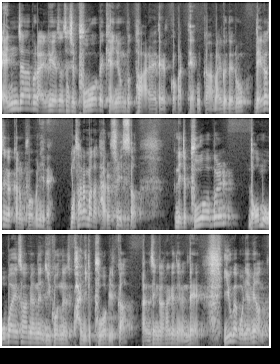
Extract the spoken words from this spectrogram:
엔잡을 알기 위해서는 사실 부업의 개념부터 알아야 될 것 같아. 그러니까 말 그대로 내가 생각하는 부업은 이래. 뭐 사람마다 다를 수 있어. 근데 이제 부업을 너무 오버해서 하면은 이거는 과연 이게 부업일까? 라는 생각을 하게 되는데 이유가 뭐냐면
